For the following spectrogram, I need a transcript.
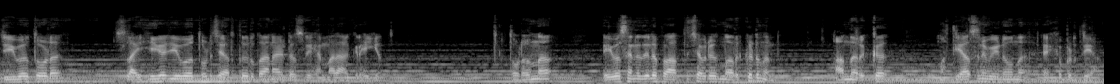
ജീവിതത്തോട് ശ്ലൈഹിക ജീവിതത്തോട് ചേർത്ത് നിർത്താനായിട്ട് സ്ത്രീഹന്മാർ ആഗ്രഹിക്കുന്നത്. തുടർന്ന് ദൈവസന്നിധിയിൽ പ്രാർത്ഥിച്ച് അവർ നെറുക്കിടുന്നുണ്ട്. ആ നെറുക്ക് മത്യാസിന് വീണുവെന്ന് രേഖപ്പെടുത്തിയാണ്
